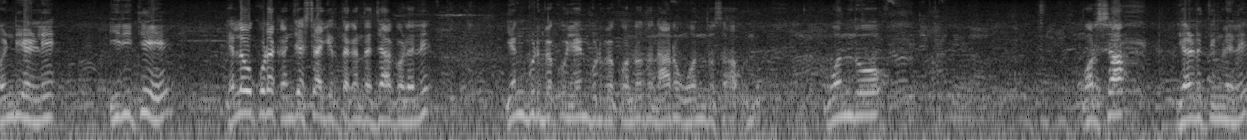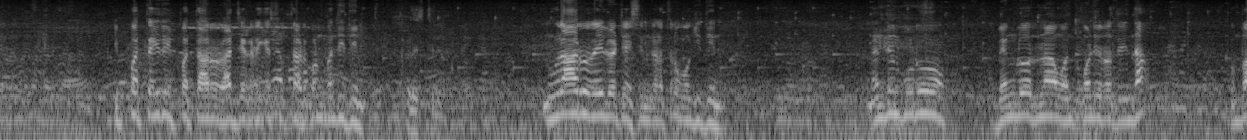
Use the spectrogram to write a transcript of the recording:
ಬಂಡಿಹಳ್ಳಿ ಈ ರೀತಿ ಎಲ್ಲವೂ ಕೂಡ ಕಂಜೆಸ್ಟ್ ಆಗಿರ್ತಕ್ಕಂಥ ಜಾಗಗಳಲ್ಲಿ ಹೆಂಗೆ ಬಿಡಬೇಕು ಏನು ಬಿಡಬೇಕು ಅನ್ನೋದು ನಾನು ಒಂದು ಸಹ ಒಂದು ಒಂದು ವರ್ಷ ಎರಡು ತಿಂಗಳಲ್ಲಿ ಇಪ್ಪತ್ತೈದು ಇಪ್ಪತ್ತಾರು ರಾಜ್ಯಗಳಿಗೆ ಸುತ್ತಾಡ್ಕೊಂಡು ಬಂದಿದ್ದೀನಿ. ನೂರಾರು ರೈಲ್ವೆ ಸ್ಟೇಷನ್ಗಳ ಹತ್ರ ಹೋಗಿದ್ದೀನಿ. ನಂಜನಗೂಡು ಬೆಂಗಳೂರನ್ನ ಹೊಂದ್ಕೊಂಡಿರೋದ್ರಿಂದ ತುಂಬ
